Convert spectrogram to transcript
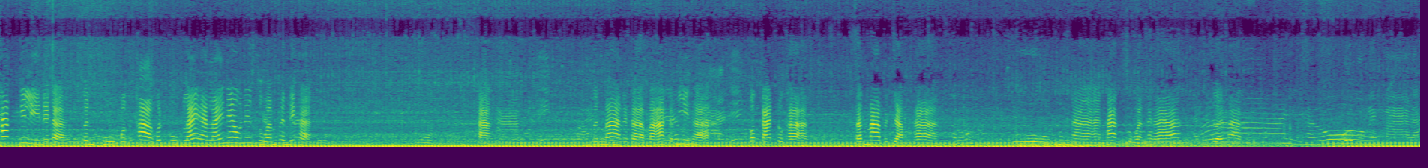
คักกิลีเด้วยค่ะเพิ่นปลูกบักข้าวเพิ่นปลูกไรอะไรแนวในสวนเพิ่นเด้ค่ะทางเพิ่นมาเด้อค่ะ มากับพี่ค่ะบกัดตัวค่ะ สันมาประจำค่ะ ดูทุ่งนาข้างสวนนะคะสวยมาก ฮัลโหล โอ้ยบ่แม่นมาละ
